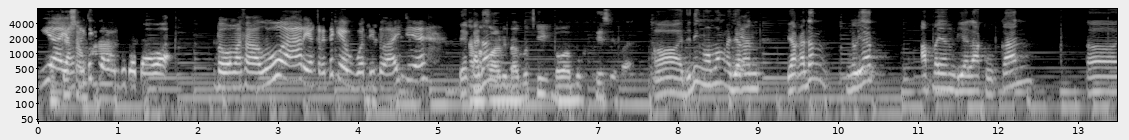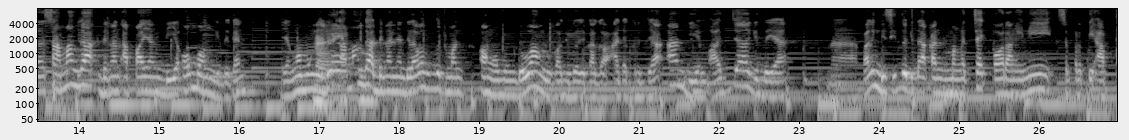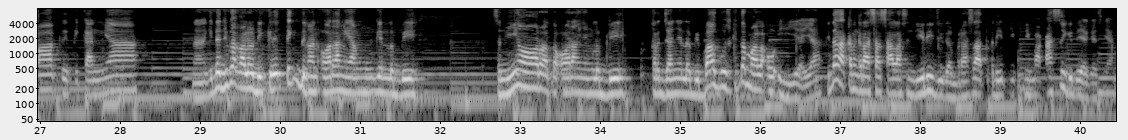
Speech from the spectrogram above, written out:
Iya, yang kritik sama- jangan juga bawa bawa masalah luar, yang kritik ya buat itu aja. Ya sama kadang kalau lebih bagus sih bawa bukti sih pak Oh, jadi ngomong jangan ya kadang ngelihat apa yang dia lakukan eh, sama nggak dengan apa yang dia omong gitu kan? Ya ngomongnya Nah, dia sama nggak dengan yang dilakukan itu cuman ah ngomong doang, luka juga kagak ada kerjaan, diem aja gitu ya. Nah, paling di situ kita akan mengecek orang ini seperti apa kritikannya. Nah, kita juga kalau dikritik dengan orang yang mungkin lebih senior atau orang yang lebih kerjanya lebih bagus, kita malah oh iya ya. Kita akan ngerasa salah sendiri juga, merasa teri- terima kasih gitu ya guys ya.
